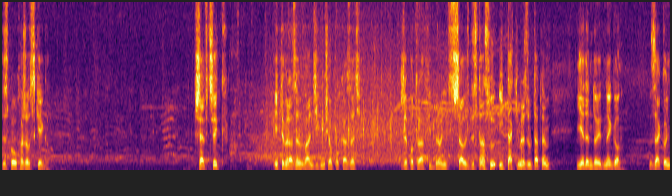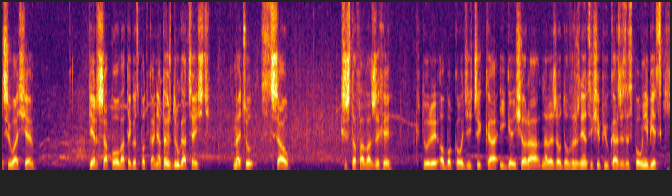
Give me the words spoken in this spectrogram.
zespołu Chorzowskiego. Szewczyk i tym razem Wandzik musiał pokazać, że potrafi bronić strzały z dystansu i takim rezultatem 1 do 1 zakończyła się pierwsza połowa tego spotkania. To już druga część meczu. Strzał Krzysztofa Warzychy, który obok Kołodziejczyka i Gęsiora należał do wyróżniających się piłkarzy zespołu niebieskich.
